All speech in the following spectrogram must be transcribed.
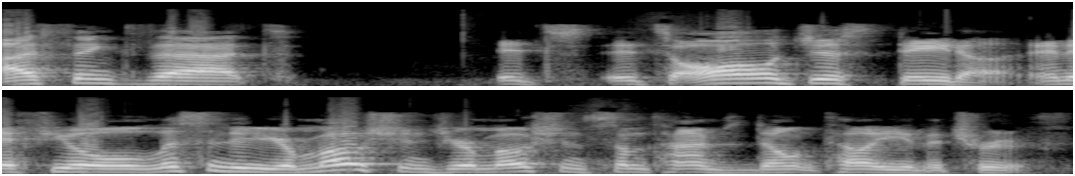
I think that it's it's all just data. And if you'll listen to your emotions, your emotions sometimes don't tell you the truth.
